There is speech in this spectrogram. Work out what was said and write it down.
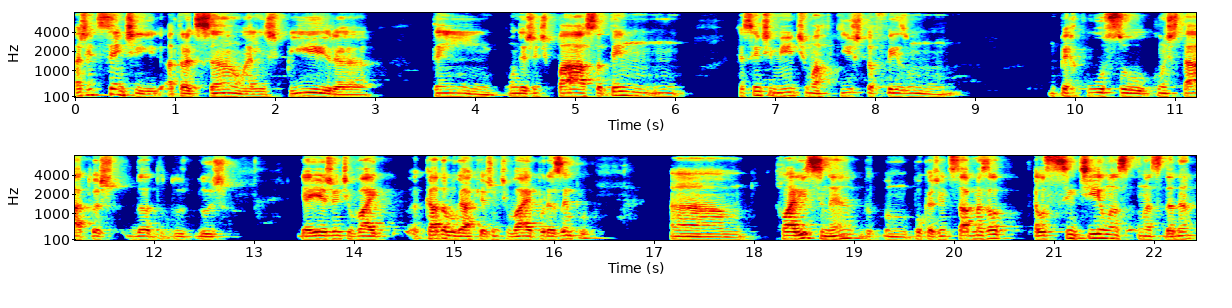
a gente sente a tradição, ela inspira, tem onde a gente passa, tem um, um recentemente um artista fez um, um percurso com estátuas do, do, dos e aí a gente vai cada lugar que a gente vai, por exemplo, a Clarice, né, pouca gente sabe, mas ela ela se sentia uma, uma cidadã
